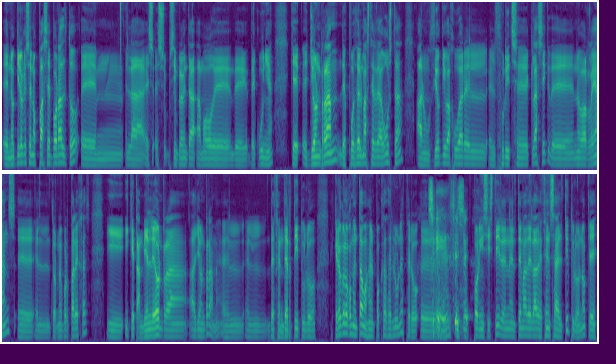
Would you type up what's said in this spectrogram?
eh, no quiero que se nos pase por alto, eh, la- es, simplemente a, modo de, cuña, que eh, John Ram, después del Máster de Augusta, anunció que iba a jugar el, el Zurich eh, Classic de Nueva Orleans, eh, el torneo por parejas, y, y que también le honra a John Ram, el, el defender título. Creo que lo comentamos en el podcast del lunes, pero... eh, Sí, sí, sí. por insistir en el tema de la defensa del título, ¿no? Que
